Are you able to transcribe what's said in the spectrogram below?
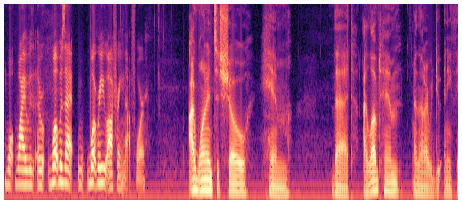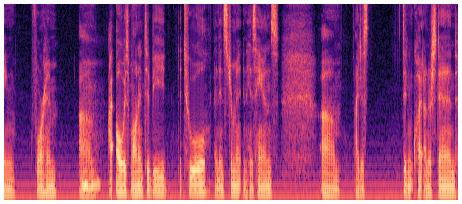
Wh- why was what was that? What were you offering that for? I wanted to show him that I loved him and that I would do anything for him. Um, I always wanted to be a tool, an instrument in his hands. Um, I just didn't quite understand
